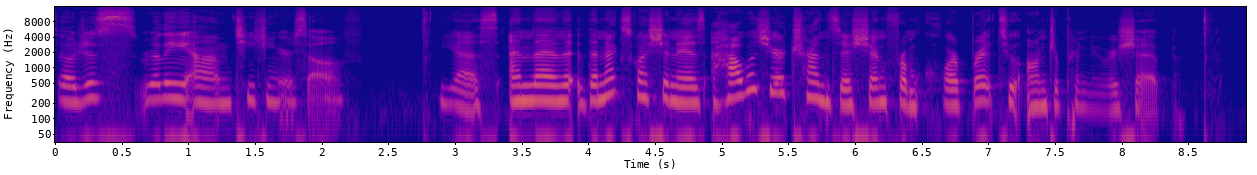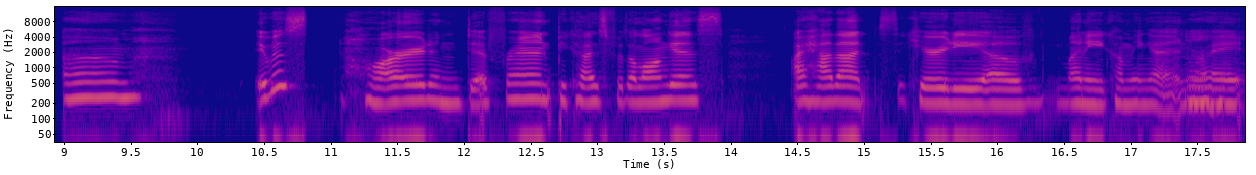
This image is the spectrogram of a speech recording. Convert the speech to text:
So just really um, teaching yourself. Yes. And then the next question is How was your transition from corporate to entrepreneurship? Um, it was hard and different because for the longest, I had that security of money coming in, right?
